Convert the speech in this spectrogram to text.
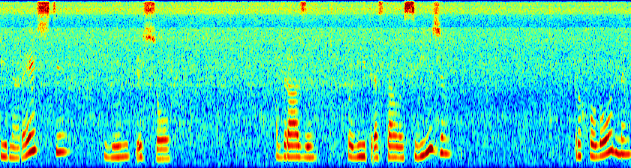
і нарешті він пішов. Одразу повітря стало свіжим, прохолодним.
